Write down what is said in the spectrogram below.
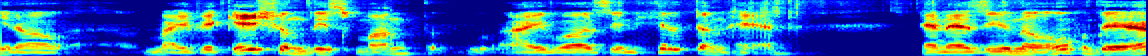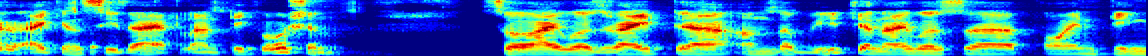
you know my vacation this month i was in hilton head and as you know there i can see the atlantic ocean. So i was right uh, on the beach and i was uh, pointing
